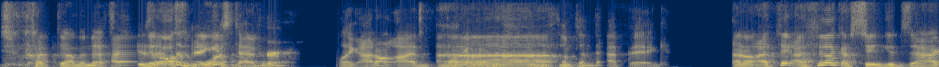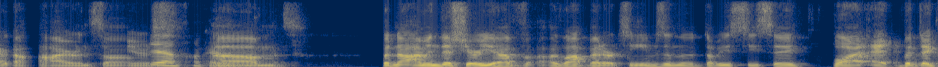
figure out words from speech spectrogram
to cut down the nets. Is that the biggest won- ever? Like I don't, I've uh, ever seen something that big. I don't. I think I feel like I've seen Gonzaga higher in some years. Yeah. Okay. Um, but not. I mean, this year you have a lot better teams in the WCC. But eh, but the,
